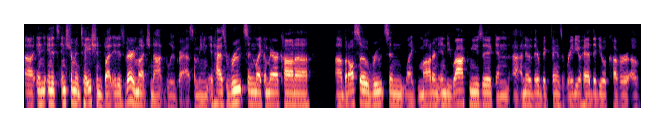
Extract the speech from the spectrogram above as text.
uh, in in its instrumentation, but it is very much not bluegrass. I mean, it has roots in like Americana, uh, but also roots in like modern indie rock music. And I know they're big fans of Radiohead. They do a cover of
